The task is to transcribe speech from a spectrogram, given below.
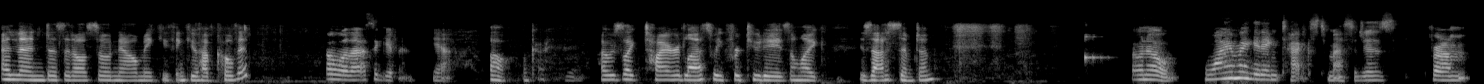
And then does it also now make you think you have COVID? Oh well, that's a given. Yeah. Oh, okay. Yeah. I was like tired last week for two days. I'm like, is that a symptom? Oh no. Why am I getting text messages from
